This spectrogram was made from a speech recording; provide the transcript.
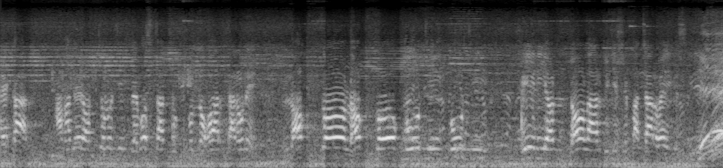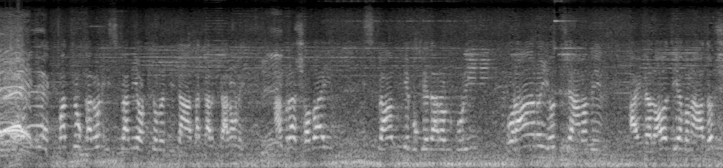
বেকার। আমাদের অর্থনৈতিক ব্যবস্থা ঝুঁকিপূর্ণ হওয়ার কারণে লক্ষ লক্ষ কোটি কোটি বিলিয়ন ডলার বিদেশে পাচার হয়ে গেছে। একমাত্র কারণ ইসলামী অর্থনীতিটা থাকার কারণে। আমরা সবাই ইসলামকে বুকে ধারণ করি। কোরআনই হচ্ছে আমাদের আইডিওলজি এবং আদর্শ।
